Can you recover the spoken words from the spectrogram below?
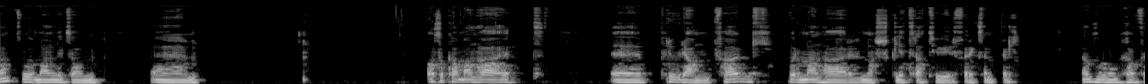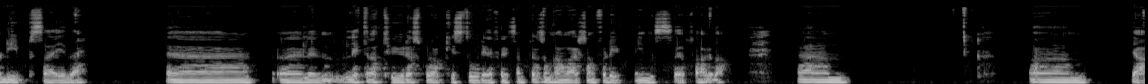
Hvor man liksom uh, Og så kan man ha et uh, programfag hvor man har norsk litteratur, f.eks. Ja, hvor man kan fordype seg i det. eller litteratur og språkhistorie, f.eks., som kan være sånn fordypningsfag. da. Um, um, ja.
